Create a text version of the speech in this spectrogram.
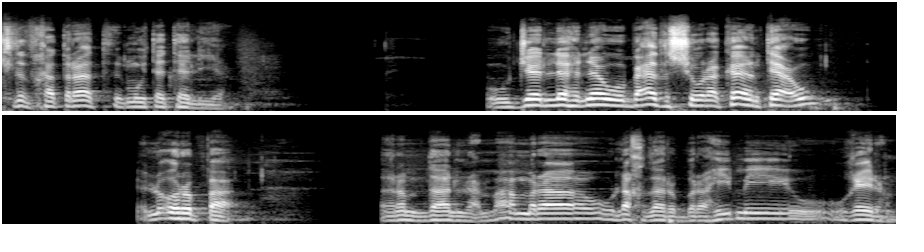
ثلاث خطرات متتالية. وجا لهنا وبعث الشركاء نتاعو لأوروبا. رمضان العمامرة والأخضر إبراهيمي وغيرهم.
